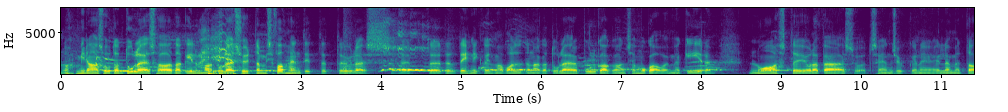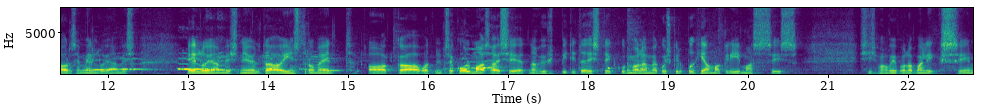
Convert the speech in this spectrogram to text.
noh, mina suudan tule saada ka ilma tulesüütamisvahenditeta üles, et teda tehnikaid ma valdan, aga tulepulgaga on see mugavam ja kiirem. noast ei ole pääsu, et see on niisugune elementaarsem ellujäämis, ellujäämis nii-öelda instrument, aga vot nüüd see kolmas asi, et noh, ühtpidi tõesti, kui me oleme kuskil Põhjamaa kliimas, siis siis ma võib-olla valiksin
